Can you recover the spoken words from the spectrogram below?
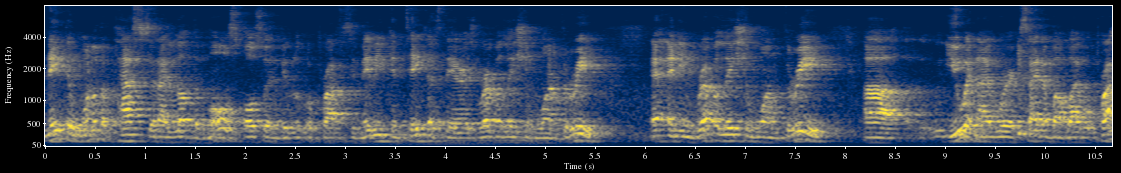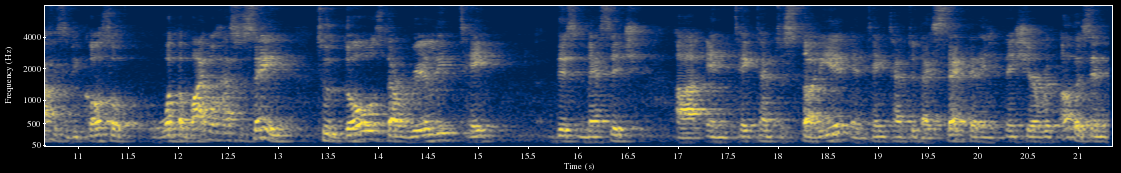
Nathan, one of the passages that I love the most, also in biblical prophecy, maybe you can take us there, is Revelation 1 3. And in Revelation 1 3, uh, you and I were excited about Bible prophecy because of what the Bible has to say to those that really take this message uh, and take time to study it and take time to dissect it and then share it with others. And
